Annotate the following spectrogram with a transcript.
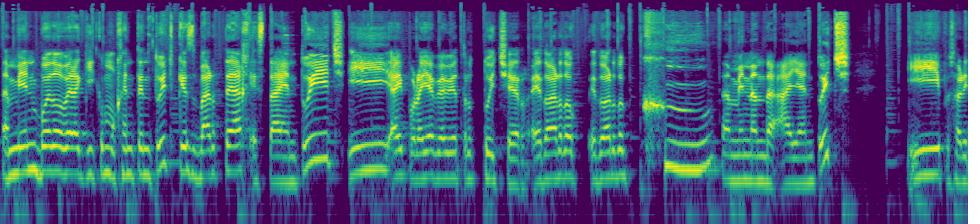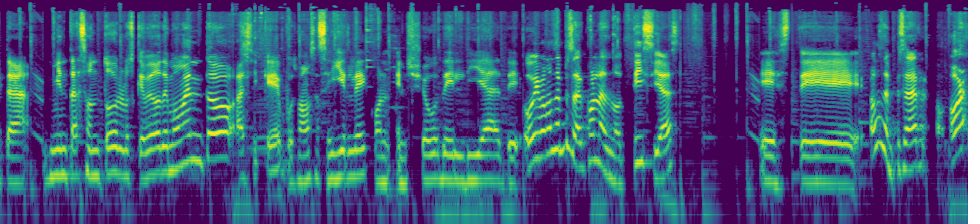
También puedo ver aquí como gente en Twitch, que es Barteag, está en Twitch y ahí por ahí había otro Twitcher, Eduardo, Eduardo Q, también anda allá en Twitch. Y pues ahorita, mientras son todos los que veo de momento, así que pues vamos a seguirle con el show del día de hoy. Vamos a empezar con las noticias. Este, vamos a empezar. Ahora,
